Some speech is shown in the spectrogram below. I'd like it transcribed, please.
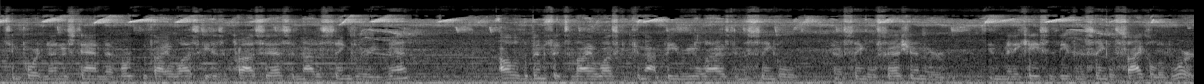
It's important to understand that work with ayahuasca is a process and not a singular event. All of the benefits of ayahuasca cannot be realized in a single in a single session or in many cases even a single cycle of work.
